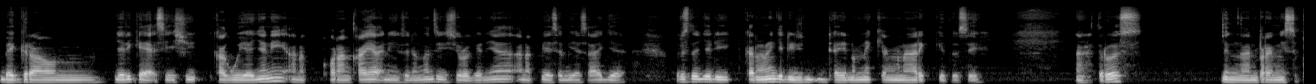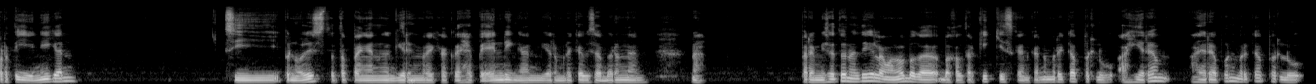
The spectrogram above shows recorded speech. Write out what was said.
background jadi kayak si Kaguyanya nih anak orang kaya nih sedangkan si Shuroganya anak biasa-biasa aja. Terus itu jadi karena jadi dynamic yang menarik gitu sih. Nah terus dengan premis seperti ini kan si penulis tetap pengen ngegiring mereka ke happy ending kan biar mereka bisa barengan. Nah premisnya tuh nanti lama-lama bakal bakal terkikis kan karena mereka perlu akhirnya akhirnya pun mereka perlu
